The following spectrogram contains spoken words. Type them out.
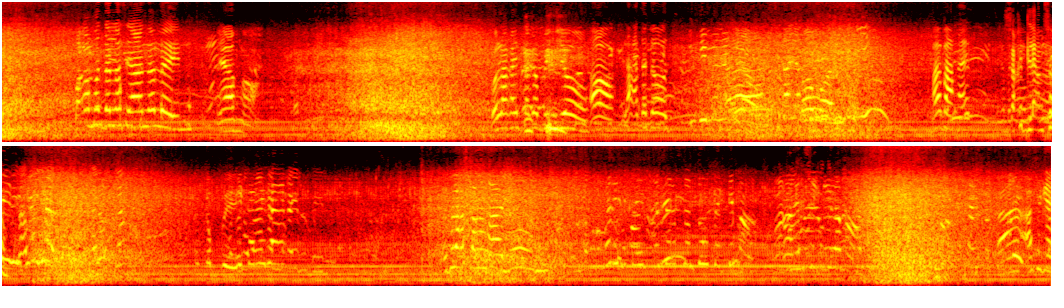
Baka madala si Annalyn. Kaya nga. Wala kayong taga-video. Oh, lahat na doon. Hindi mo na. Oh, sinaya ko. Bawal. Ah, bakit? Sakit lang sa... Bawal yan. Ganun ka. Gabi. Kami lang kayo Ay, malakas pa ng alon. Kanina kayo, kasi ng tubig, di ba? Ah, sige naman. Ah, ah, sige,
